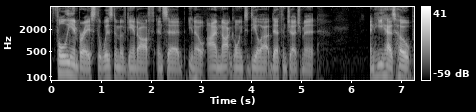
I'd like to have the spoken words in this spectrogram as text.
fully embraced the wisdom of Gandalf and said, you know, I'm not going to deal out death and judgment. And he has hope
